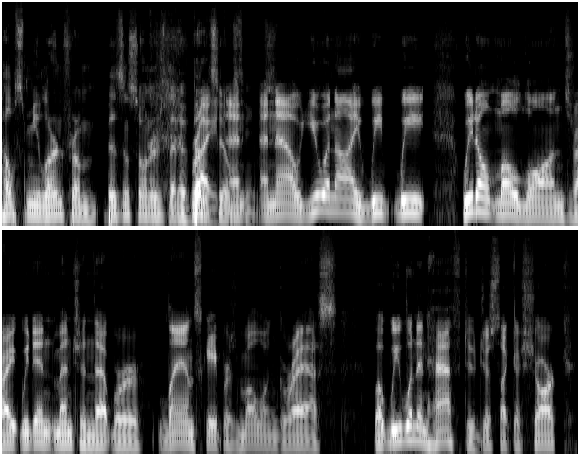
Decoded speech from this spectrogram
helps me learn from business owners that have built right. sales and, teams. And now you and I, we we we don't mow lawns, right? We didn't mention that we're landscapers mowing grass, but we wouldn't have to, just like a shark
